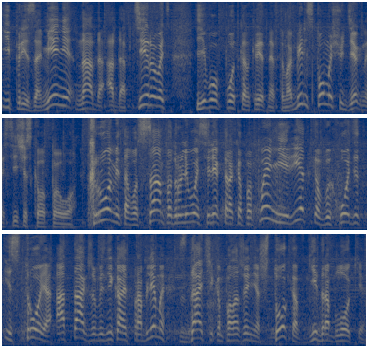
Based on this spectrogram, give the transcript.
и при замене надо адаптировать его под конкретный автомобиль с помощью диагностического ПО. Кроме того, сам подрулевой селектор АКПП нередко выходит из строя, а также возникают проблемы с датчиком положения штока в гидроблоке.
